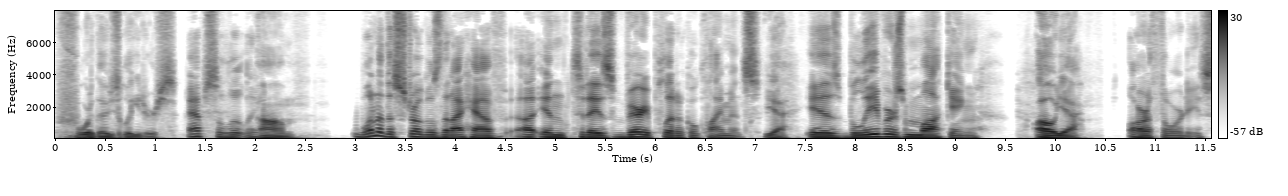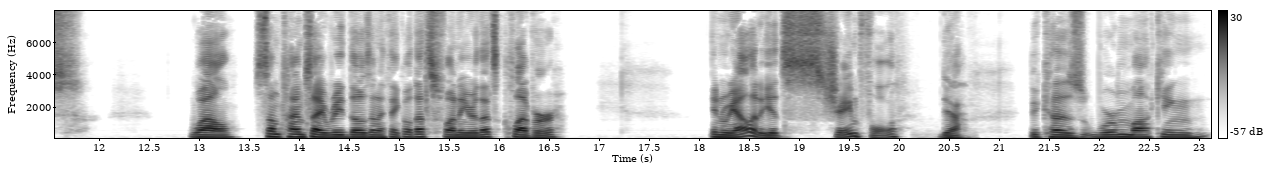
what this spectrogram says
for those leaders. Absolutely. Um, One of the struggles that I have uh, in today's very political climates yeah. is believers mocking Oh, yeah. our authorities. While sometimes I read those and I think, oh, that's funny or that's clever. In reality, it's shameful Yeah. because we're mocking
